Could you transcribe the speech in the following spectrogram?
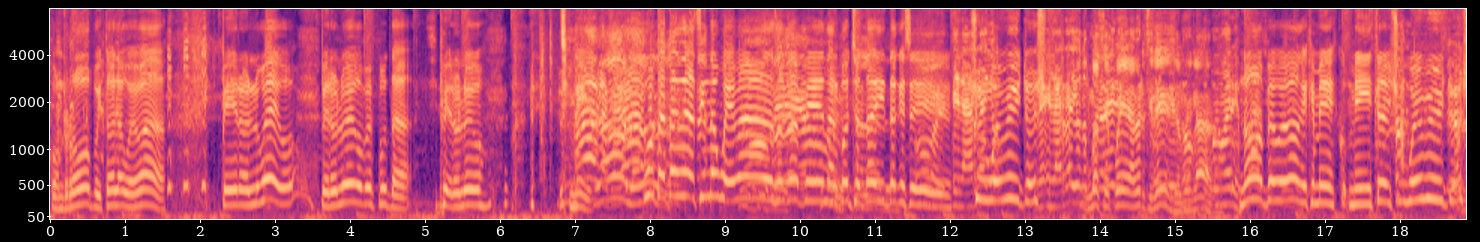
con ropa y toda la huevada. Pero luego, pero luego, pues puta, pero luego. Chimey. Puta, están haciendo huevadas acá, pe, narcochatadita que se. En la Chu radio- huevitos. En la radio no, No puede se puede haber silencio, eh, pues, claro. No, pero weón, es que me, me distrae. Chu huevitos.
